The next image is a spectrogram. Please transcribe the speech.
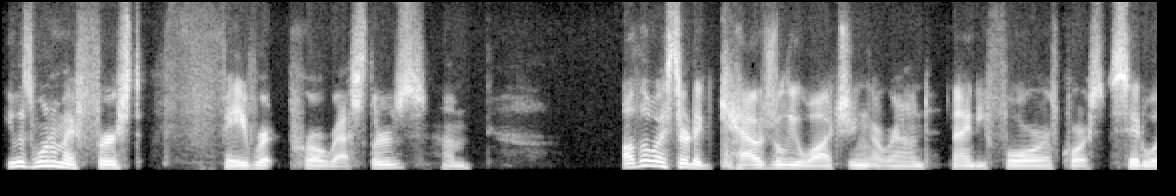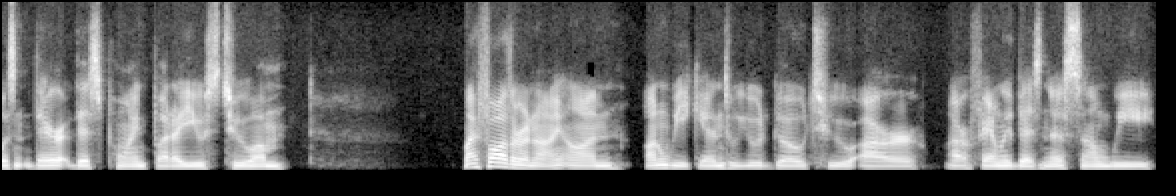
he was one of my first favorite pro wrestlers. Um, although I started casually watching around 94, of course, Sid wasn't there at this point, but I used to, um, my father and I on on weekends we would go to our our family business. Um, we,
